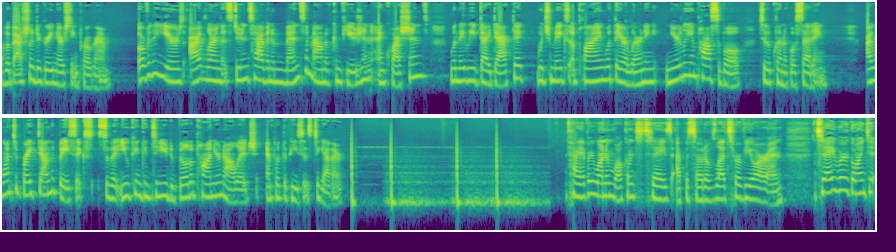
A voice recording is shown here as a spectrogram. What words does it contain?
of a bachelor degree nursing program. Over the years, I've learned that students have an immense amount of confusion and questions when they leave didactic, which makes applying what they are learning nearly impossible to the clinical setting. I want to break down the basics so that you can continue to build upon your knowledge and put the pieces together. Hi, everyone, and welcome to today's episode of Let's Review RN. Today, we're going to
